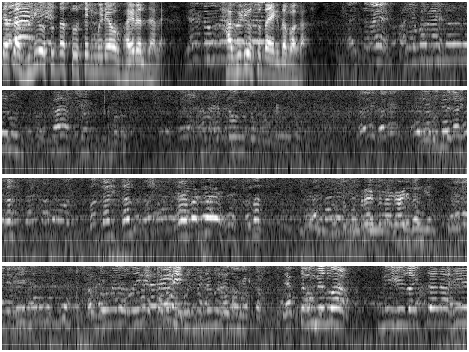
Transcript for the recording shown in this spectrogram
त्याचा व्हिडिओ सुद्धा सोशल मीडियावर व्हायरल झालाय. हा व्हिडिओ सुद्धा एकदा बघा. एकटा उमेदवार. मी हे जायचं नाही.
